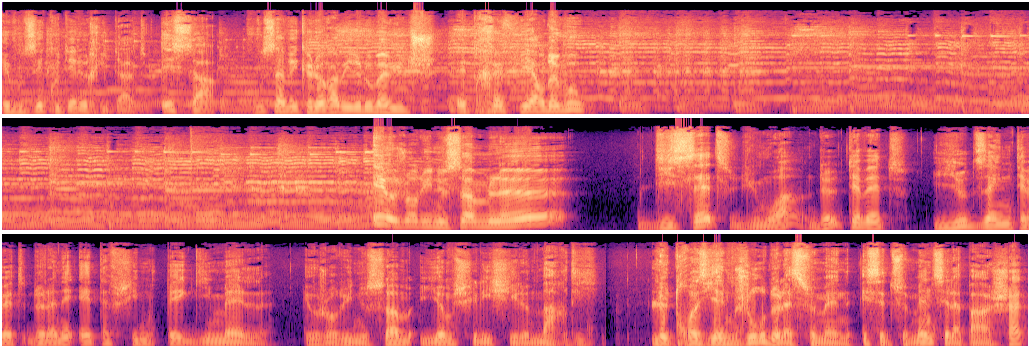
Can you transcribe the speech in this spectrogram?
et vous écoutez le Ritat. Et ça, vous savez que le Rabbi de Lubavitch est très fier de vous. Et aujourd'hui, nous sommes le 17 du mois de Tevet, Yudzain Tevet de l'année Etafshin Pe Gimel. Et aujourd'hui, nous sommes Yom Shelishi, le mardi le troisième jour de la semaine. Et cette semaine, c'est la parachat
